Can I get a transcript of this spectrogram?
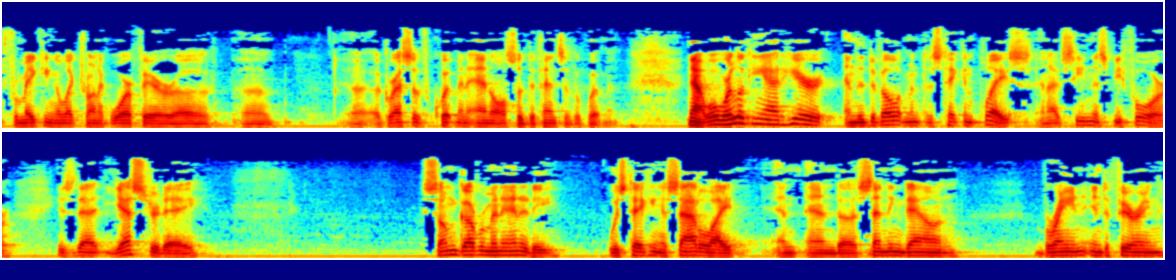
for making electronic warfare uh, uh aggressive equipment and also defensive equipment. Now, what we're looking at here and the development that's taken place, and I've seen this before, is that yesterday some government entity was taking a satellite and, and uh, sending down brain interfering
